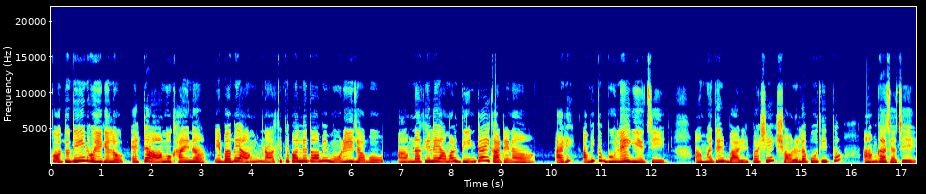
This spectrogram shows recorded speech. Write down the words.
কতদিন হয়ে গেল, একটা আমও খাই না। এভাবে আম না খেতে পারলে তো আমি মরেই যাব। আম না খেলে আমার দিনটাই কাটে না। আরে, আমি তো ভুলেই গিয়েছি। আমাদের বাড়ির পাশে সরলা বৌদির তো আম গাছ আছে।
